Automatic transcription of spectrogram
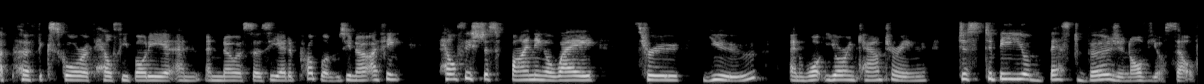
a perfect score of healthy body and and no associated problems. You know i think health is just finding a way through you and what you're encountering just to be your best version of yourself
